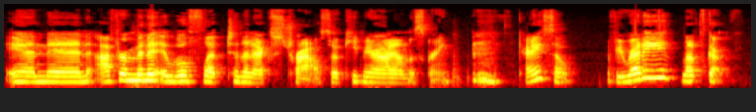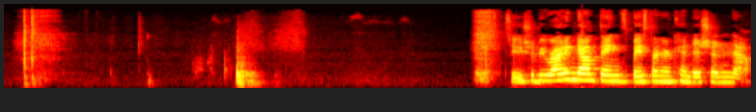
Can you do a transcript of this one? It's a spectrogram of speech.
and then after a minute, it will flip to the next trial. So keep your eye on the screen. okay, so if you're ready, let's go. So you should be writing down things based on your condition now.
